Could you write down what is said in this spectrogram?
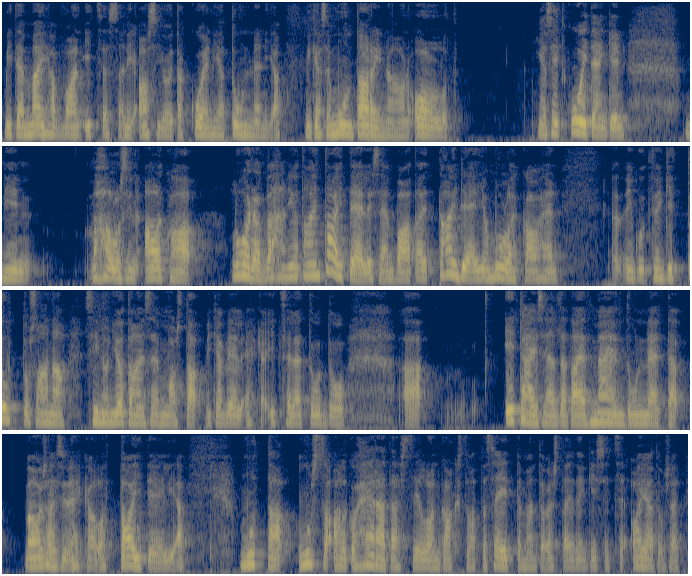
miten mä ihan vaan itsessäni asioita koen ja tunnen ja mikä se mun tarina on ollut. Ja sitten kuitenkin, niin mä halusin alkaa luoda vähän jotain taiteellisempaa, tai taide ei ole mulle kauhean niin kuin tuttu sana. Siinä on jotain semmoista, mikä vielä ehkä itselle tuntuu äh, etäiseltä, tai että mä en tunne, että mä osaisin ehkä olla taiteilija. Mutta musta alkoi herätä silloin 2017 jotenkin sit se ajatus, että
